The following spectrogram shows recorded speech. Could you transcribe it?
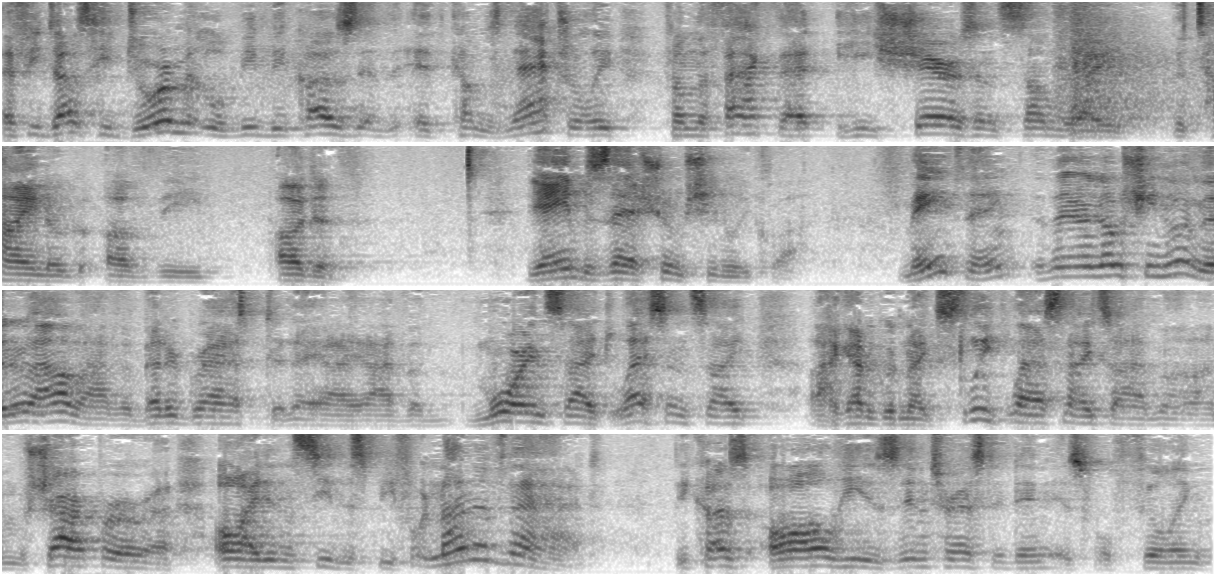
If he does Hidurim, it will be because it, it, comes naturally from the fact that he shares in some way the tainug of the Adon. The aim is there, Shum Shinui. Main thing, there are no Shinuim. Oh, I have a better grasp today. I, I, have more insight, less insight. I got a good night's sleep last night, so I'm, I'm sharper. Uh, oh, I didn't see this before. None of that because all he is interested in is fulfilling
